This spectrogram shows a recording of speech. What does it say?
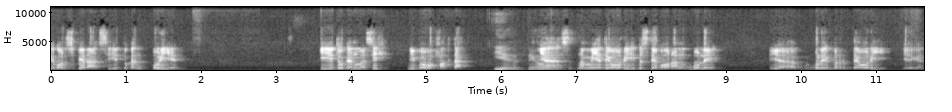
ya, konspirasi itu kan teori ya. Itu kan masih di bawah fakta Iya. Teori. ya namanya teori itu setiap orang boleh ya boleh berteori ya kan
